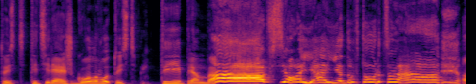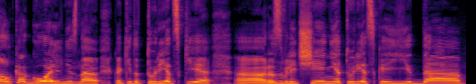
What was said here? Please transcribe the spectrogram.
То есть ты теряешь голову, то есть ты прям, а, все, я еду в Турцию, а, алкоголь, не знаю, какие-то турецкие а, развлечения, турецкая еда,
